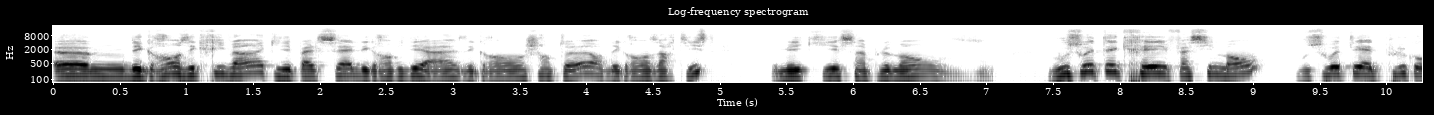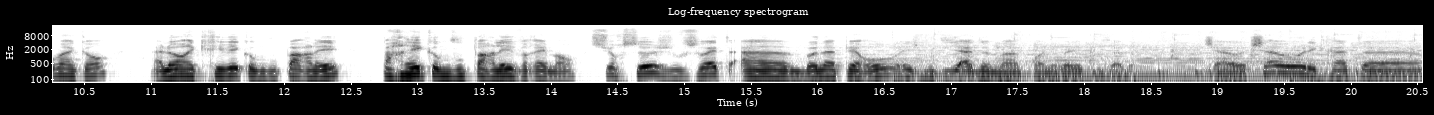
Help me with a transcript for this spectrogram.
euh, des grands écrivains, qui n'est pas celle des grands vidéastes, des grands chanteurs, des grands artistes, mais qui est simplement vous. Vous souhaitez créer facilement, vous souhaitez être plus convaincant, alors écrivez comme vous parlez, Parlez comme vous parlez vraiment. Sur ce, je vous souhaite un bon apéro et je vous dis à demain pour un nouvel épisode. Ciao ciao les créateurs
